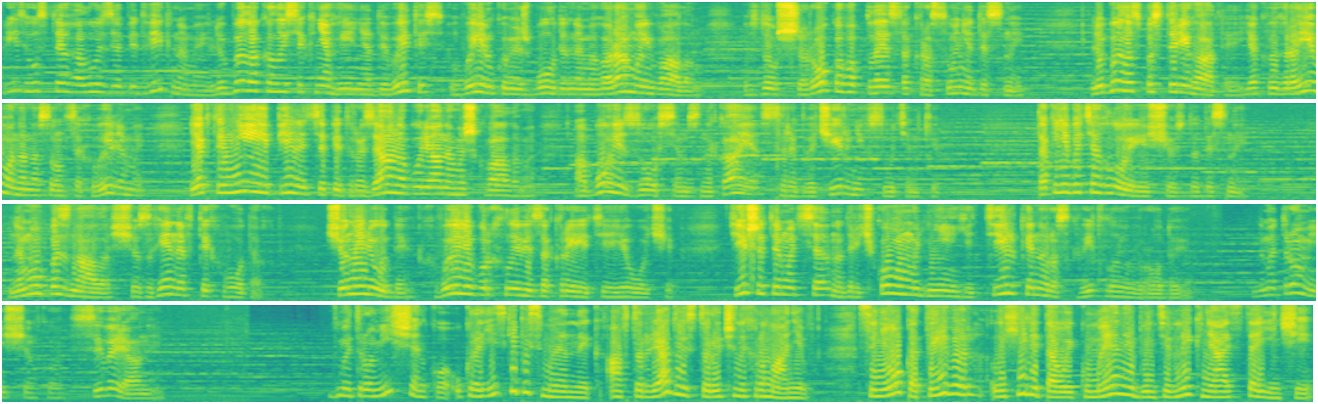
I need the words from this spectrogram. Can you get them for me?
Крізь густе галуздя під вікнами любила колись і княгиня дивитись у виїмку між Болденими горами і валом, вздовж широкого плеса красуні Десни. Любила спостерігати, як виграє вона на сонце хвилями, як темніє і піниться під грозяно-буряними шквалами, або і зовсім зникає серед вечірніх сутінків. Так ніби тягло її щось до Десни, немов би знала, що згине в тих водах що не люди, хвилі бурхливі закриють її очі, тішитимуться на дрічковому дні її тільки не розквітлою вродою. Дмитро Міщенко, Сіверяни. Дмитро Міщенко український письменник, автор ряду історичних романів Синьока, Тивер, Лихі літа Ойкумени, Бунтівний князь та інші.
